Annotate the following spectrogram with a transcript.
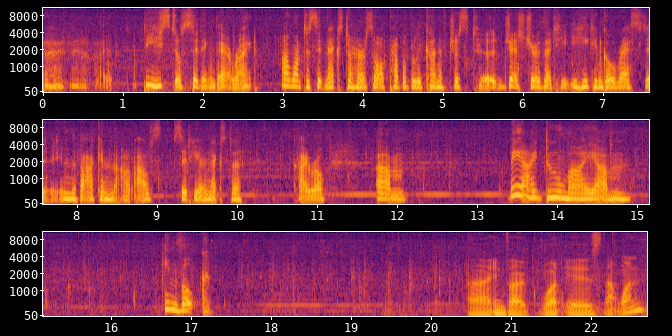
uh, he's still sitting there, right? I want to sit next to her, so I'll probably kind of just uh, gesture that he, he can go rest in the back, and I'll, I'll sit here next to Cairo. Um, may I do my um invoke? Uh, invoke. What is that one?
